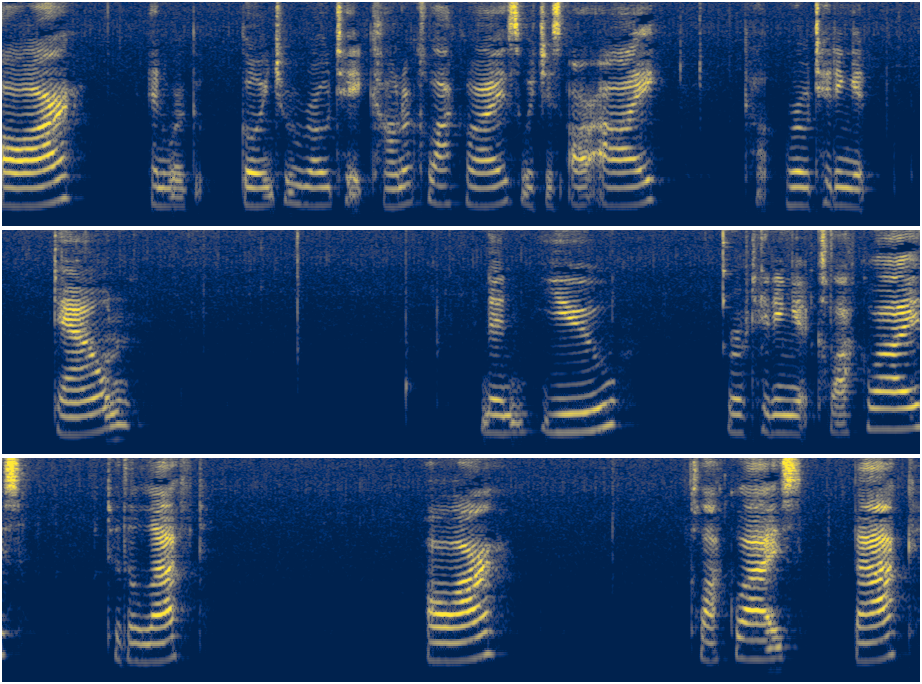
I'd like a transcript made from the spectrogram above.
R, and we're going to rotate counterclockwise, which is RI, rotating it down. And then U, rotating it clockwise to the left. R, clockwise back,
